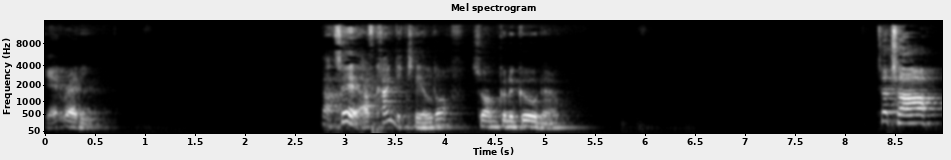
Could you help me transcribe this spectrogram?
Get ready. That's it. I've kind of tailed off, so I'm going to go now. Ta ta!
